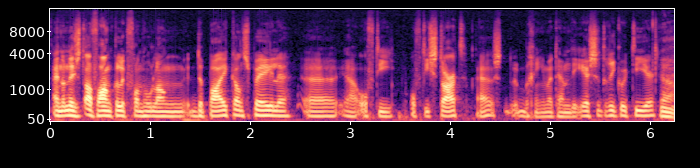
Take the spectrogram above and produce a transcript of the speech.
en dan is het afhankelijk van hoe lang Depay kan spelen. eh, ja, of, die, of die start. Hè. Dus dan begin je met hem de eerste drie kwartier. Ja.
